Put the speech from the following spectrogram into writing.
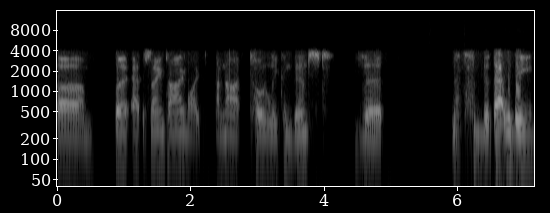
Um, but at the same time, like I'm not totally convinced that that that would be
